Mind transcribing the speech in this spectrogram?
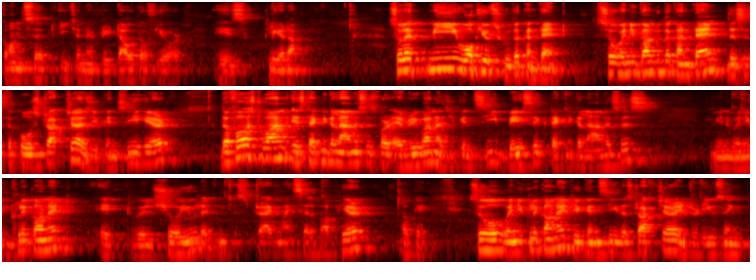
concept, each and every doubt of your is cleared up. So let me walk you through the content. So when you come to the content, this is the course structure as you can see here. The first one is technical analysis for everyone. As you can see, basic technical analysis. I mean, when you click on it, it will show you. Let me just drag myself up here. Okay. So when you click on it, you can see the structure introducing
